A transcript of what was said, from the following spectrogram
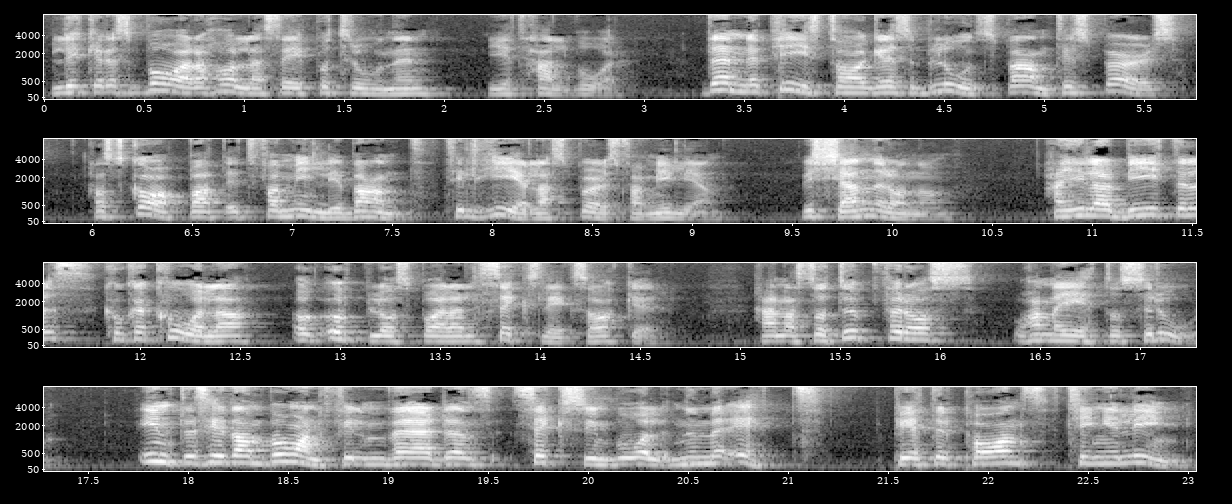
lyckades bara hålla sig på tronen i ett halvår. Denne pristagares blodsband till Spurs har skapat ett familjeband till hela Spurs-familjen. Vi känner honom. Han gillar Beatles, Coca-Cola och uppblåsbara sexleksaker. Han har stått upp för oss och han har gett oss ro. Inte sedan barnfilmvärldens sexsymbol nummer ett, Peter Pans Tingeling,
